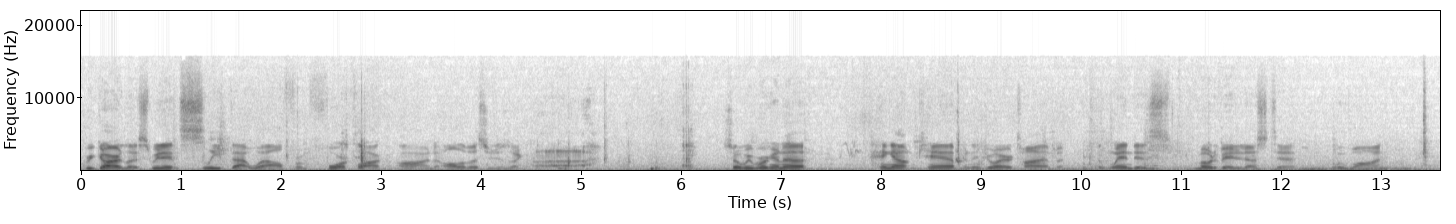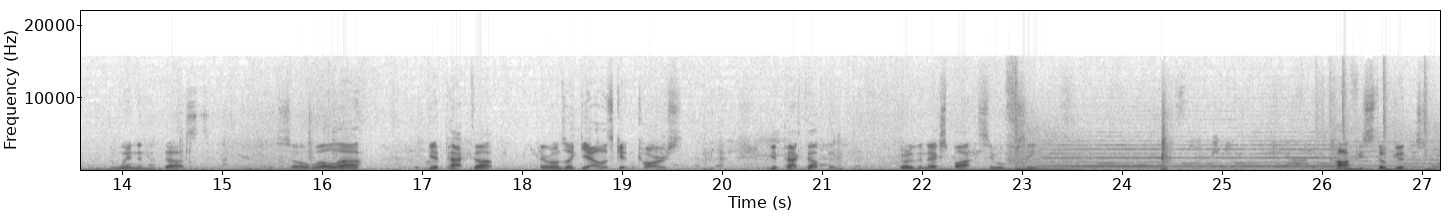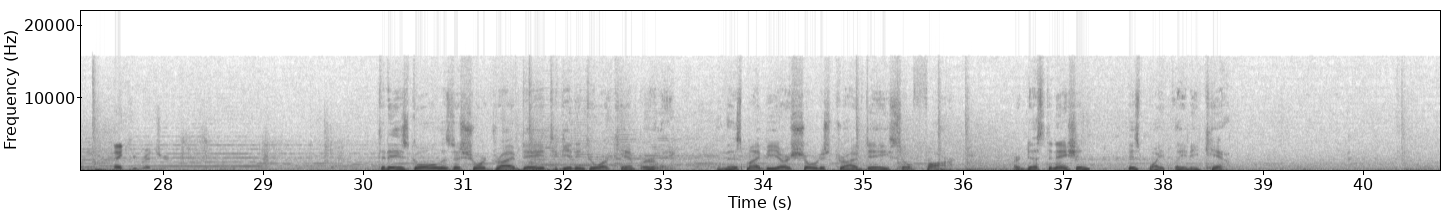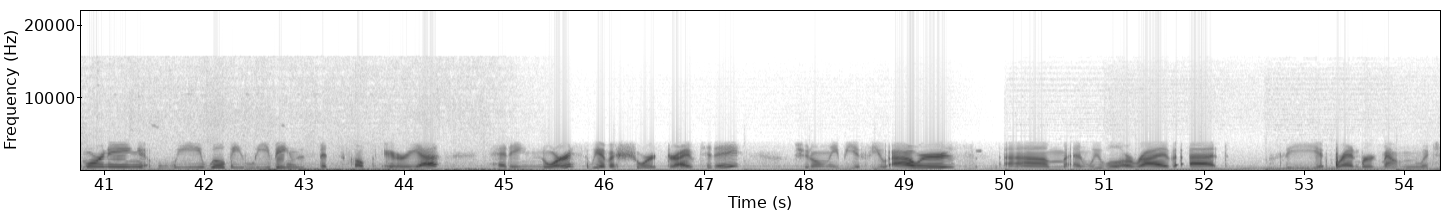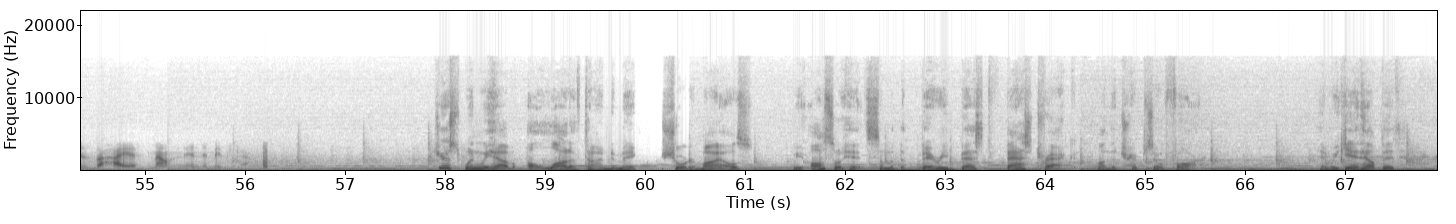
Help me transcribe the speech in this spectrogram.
regardless, we didn't sleep that well from four o'clock on. All of us are just like, Ugh. so we were gonna hang out in camp and enjoy our time, but the wind has motivated us to move on. The wind and the dust. So we'll uh, get packed up. Everyone's like, yeah, let's get in cars. We get packed up and go to the next spot and see what we see. Coffee's still good this morning. Thank you, Richard. Today's goal is a short drive day to get into our camp early, and this might be our shortest drive day so far. Our destination is White Lady Camp. Morning, we will be leaving the Spitzkoppe area, heading north. We have a short drive today, should only be a few hours, um, and we will arrive at the Brandberg Mountain, which is the highest mountain in Namibia. Just when we have a lot of time to make shorter miles, we also hit some of the very best fast track on the trip so far. And we can't help it,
